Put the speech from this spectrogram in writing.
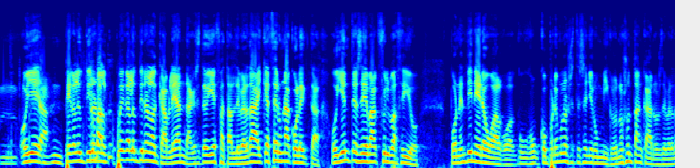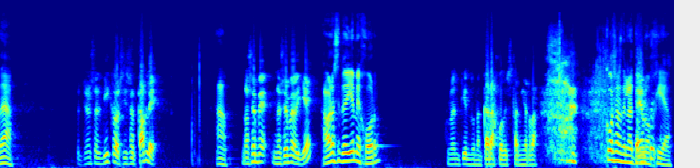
Mm, Oye, mm, pégale un, tirón al, pégale un tirón al cable, anda, que se te oye fatal, de verdad. Hay que hacer una colecta. Oyentes de backfield vacío, poned dinero o algo. com- com- Comprémonos a este señor un micro. No son tan caros, de verdad. Pues no es el micro, si es el cable. Ah, ¿No se me, no se me oye? ahora se te oye mejor. No entiendo un carajo de esta mierda. Cosas de la tecnología.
